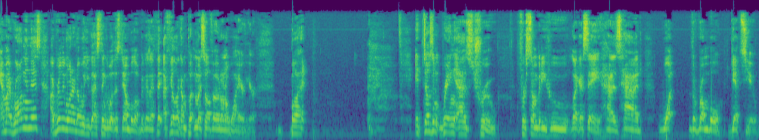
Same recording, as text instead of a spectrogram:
Am I wrong in this? I really want to know what you guys think about this down below because I think I feel like I'm putting myself out on a wire here. But it doesn't ring as true for somebody who, like I say, has had what the Rumble gets you.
